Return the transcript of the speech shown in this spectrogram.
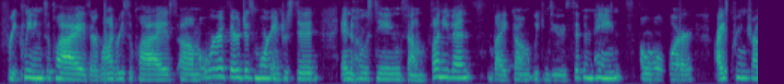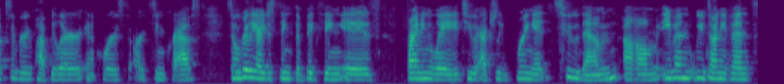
free cleaning supplies or laundry supplies, um, or if they're just more interested in hosting some fun events like um, we can do sip and paints or ice cream trucks are very popular, and of course, arts and crafts. So, really, I just think the big thing is finding a way to actually bring it to them. Um, even we've done events,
